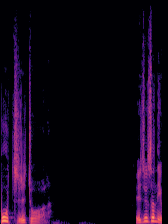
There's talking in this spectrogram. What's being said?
不执着了。也就是说，你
